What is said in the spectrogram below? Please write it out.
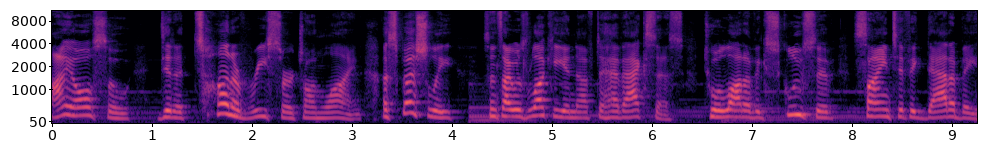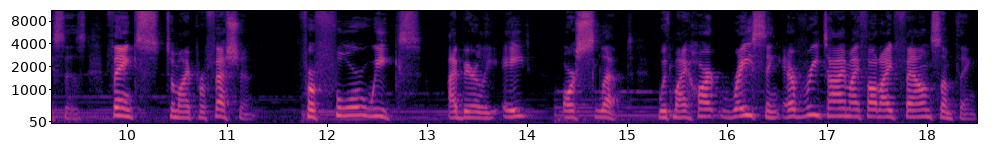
I also did a ton of research online, especially since I was lucky enough to have access to a lot of exclusive scientific databases, thanks to my profession. For four weeks, I barely ate or slept with my heart racing every time I thought I'd found something.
